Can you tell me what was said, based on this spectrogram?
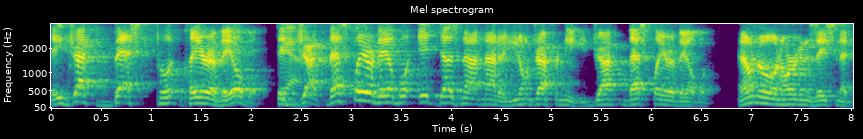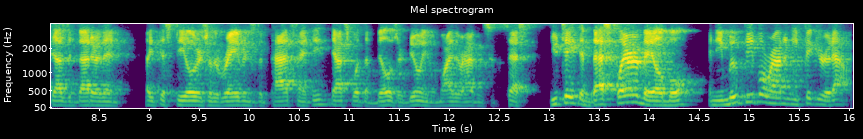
They draft best player available. They yeah. draft best player available. It does not matter. You don't draft for need. You draft best player available. I don't know an organization that does it better than like the Steelers or the Ravens or the Pats. And I think that's what the Bills are doing and why they're having success. You take the best player available and you move people around and you figure it out.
